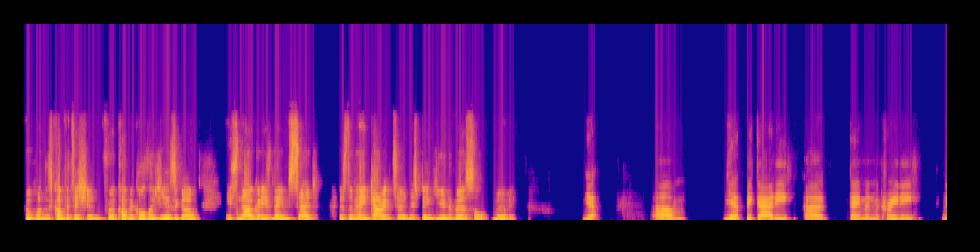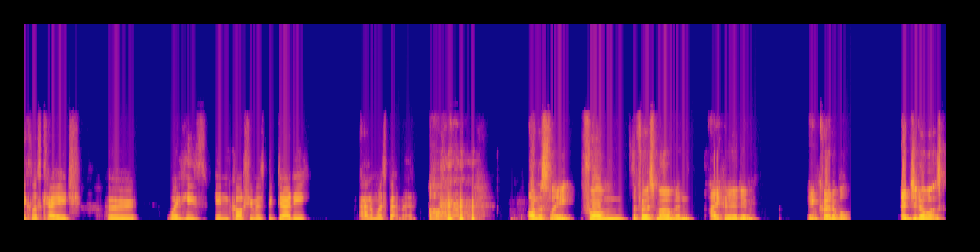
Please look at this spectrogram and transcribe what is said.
who won this competition for a comic all those years ago, he's now got his name said as the main character in this big Universal movie. Yeah. Um, yeah, Big Daddy, uh, Damon Macready, Nicolas Cage, who, when he's in costume as Big Daddy, Adam West Batman. Oh, honestly, from the first moment I heard him, incredible. And you know what's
